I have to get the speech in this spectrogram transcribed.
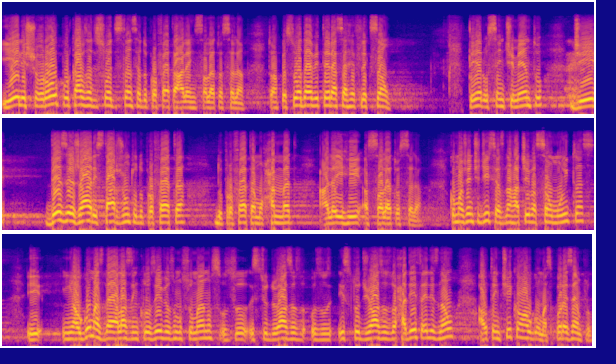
e ele chorou por causa de sua distância do profeta alaihi salatu wassalam. Então a pessoa deve ter essa reflexão, ter o sentimento de desejar estar junto do profeta, do profeta Muhammad alaihi salatu wassalam. Como a gente disse, as narrativas são muitas e em algumas delas, inclusive os muçulmanos, os estudiosos, os estudiosos do hadith, eles não autenticam algumas. Por exemplo,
